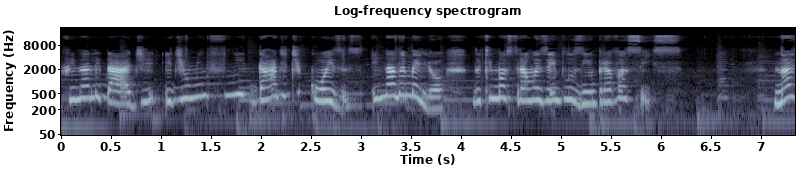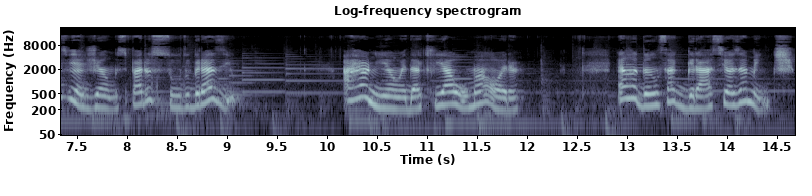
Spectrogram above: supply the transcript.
finalidade e de uma infinidade de coisas. E nada melhor do que mostrar um exemplozinho para vocês. Nós viajamos para o sul do Brasil. A reunião é daqui a uma hora. Ela dança graciosamente.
